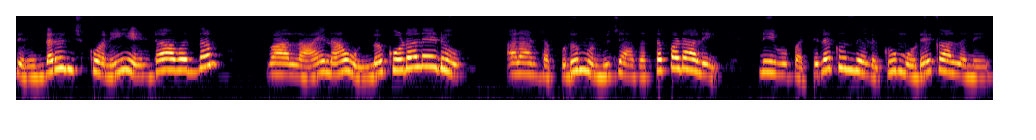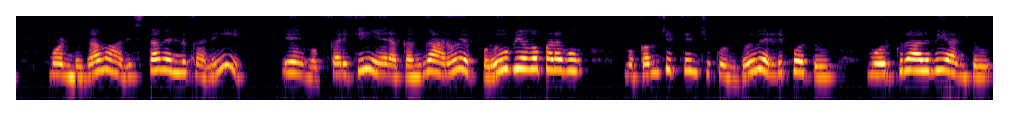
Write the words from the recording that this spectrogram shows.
సిలిండర్ ఉంచుకొని ఏంటా అబద్ధం? వాళ్ళ ఆయన ఊళ్ళో కూడా లేడు. అలాంటప్పుడు ముందు జాగ్రత్త పడాలి. నీవు పట్టిన కుందేలకు మూడే కాళ్ళని మొండిగా వాదిస్తావెందుకని? ఏ ఒక్కరికి ఏ రకంగానూ ఎప్పుడూ ఉపయోగపడవు. ముఖం చిట్టించుకుంటూ వెళ్ళిపోతూ మూర్ఖురాలివి అంటూ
